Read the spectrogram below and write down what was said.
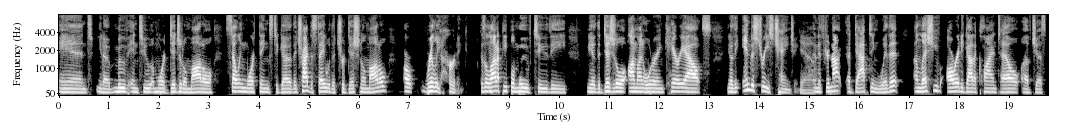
and you know move into a more digital model selling more things to go they tried to stay with a traditional model are really hurting because a lot of people move to the you know the digital online ordering carry outs you know the industry's changing Yeah. and if you're not adapting with it unless you've already got a clientele of just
